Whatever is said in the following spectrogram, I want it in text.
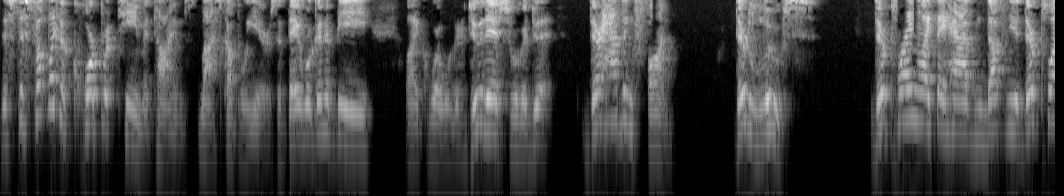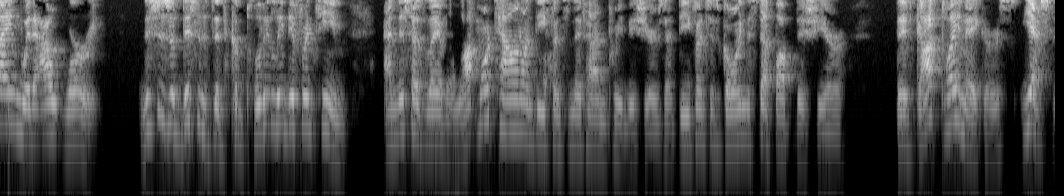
This this felt like a corporate team at times last couple of years. That they were going to be like, "Well, we're going to do this, we're going to do it." They're having fun. They're loose. They're playing like they have nothing. They're playing without worry. This is a this is a completely different team, and this has they have a lot more talent on defense than they've had in previous years. That defense is going to step up this year. They've got playmakers. Yes,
